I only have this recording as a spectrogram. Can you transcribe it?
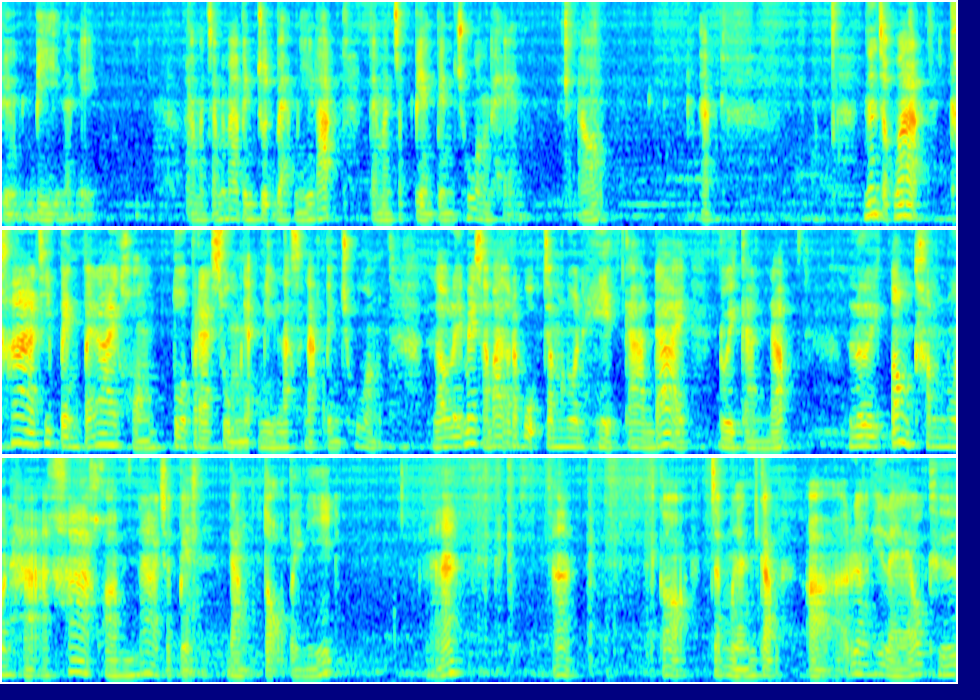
ถึง b นั่นเองมันจะไม่มาเป็นจุดแบบนี้ละ แต่มันจะเปลี่ยนเป็นช่วงแทนเนาะเนื่องจากว่าค่าที่เป็นไปได้ของตัวแปรสุ่มเนี่ยมีลักษณะเป็นช่วง เราเลยไม่สามารถระบุจำนวนเหตุการณ์ได้โดยการนับ เลยต้องคำนวณหาค่าความน่าจะเป็นดังต่อไปนี้ นะอะก็จะเหมือนกับเรื่องที่แล้วคือ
